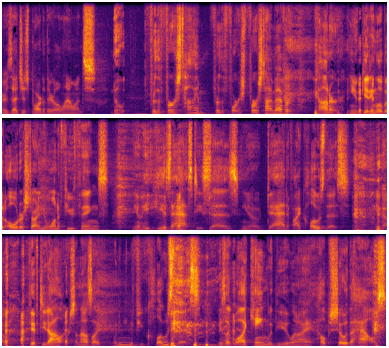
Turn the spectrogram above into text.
or is that just part of their allowance? No, for the first time, for the first first time ever, Connor, you know, getting a little bit older, starting to want a few things. You know, he, he has asked. He says, you know, Dad, if I close this, you know, fifty dollars. And I was like, What do you mean if you close this? He's like, Well, I came with you and I helped show the house.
